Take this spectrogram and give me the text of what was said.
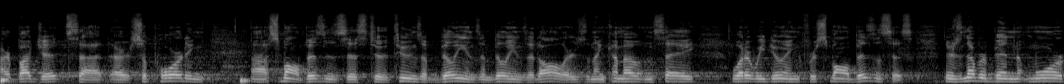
our budgets that are supporting uh, small businesses to the tunes of billions and billions of dollars, and then come out and say, what are we doing for small businesses? There's never been more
